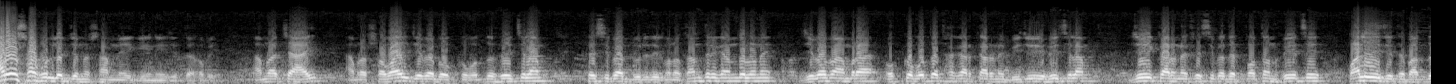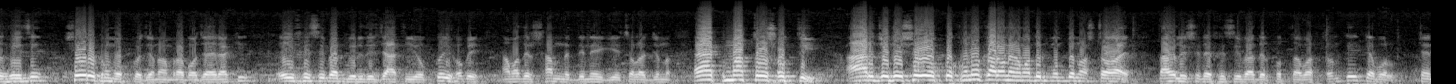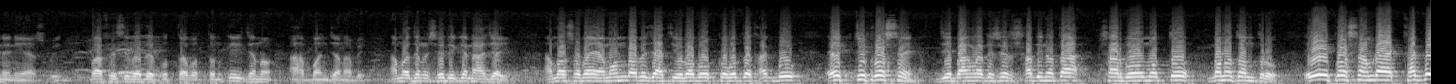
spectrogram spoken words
আরও সাফল্যের জন্য সামনে এগিয়ে নিয়ে যেতে হবে। আমরা চাই আমরা সবাই যেভাবে ঐক্যবদ্ধ হয়েছিলাম ফেসিবাদ বিরোধী গণতান্ত্রিক আন্দোলনে যেভাবে আমরা ঐক্যবদ্ধ থাকার কারণে বিজয়ী হয়েছিলাম, যেই কারণে ফেসিবাদের পতন হয়েছে, পালিয়ে যেতে বাধ্য হয়েছে সেই রকম ঐক্য যেন আমরা বজায় রাখি। এই ফেসিবাদ বিরোধী জাতি ঐক্যই হবে আমাদের সামনের দিনে এগিয়ে চলার জন্য একমাত্র শক্তি। আর যদি সেই ঐক্য কোনো কারণে আমাদের মধ্যে নষ্ট হয়, তাহলে সেটা ফেসিবাদের প্রত্যাবর্তনকেই কেবল টেনে নিয়ে আসবে, বা ফেসিবাদের প্রত্যাবর্তনকেই যেন আহ্বান জানাবে। আমরা যেন সেদিকে না যাই আমরা সবাই এমনভাবে জাতীয়ভাবে ঐক্যবদ্ধ থাকব। একটি প্রশ্নে যে বাংলাদেশের স্বাধীনতা সার্বভৌমত্ব গণতন্ত্র, এই প্রশ্নে আমরা এক থাকব।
